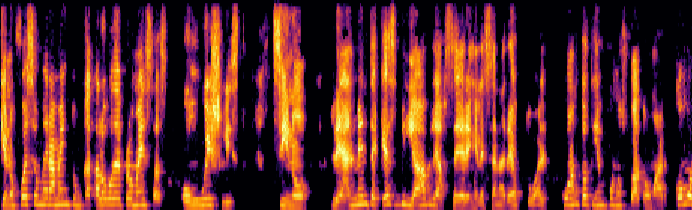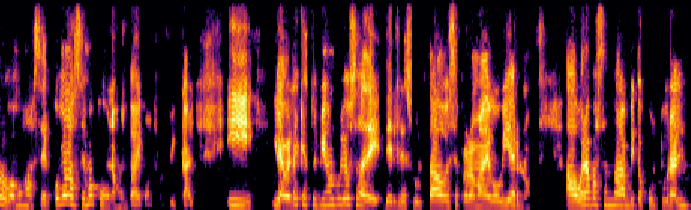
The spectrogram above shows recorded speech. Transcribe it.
que no fuese meramente un catálogo de promesas o un wish list, sino realmente qué es viable hacer en el escenario actual, cuánto tiempo nos va a tomar, cómo lo vamos a hacer, cómo lo hacemos con una Junta de Control Fiscal. Y, la verdad es que estoy bien orgullosa del resultado de ese programa de gobierno. Ahora pasando al ámbito cultural,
